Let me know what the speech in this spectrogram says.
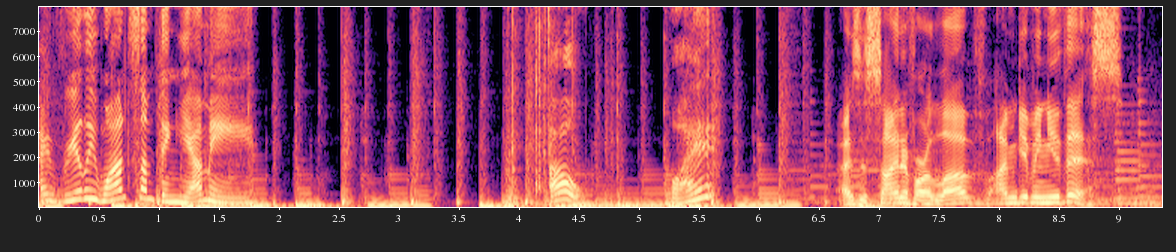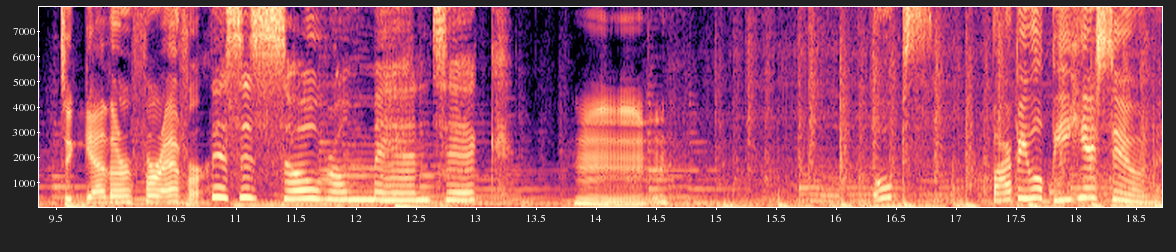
I really want something yummy. Oh, what? As a sign of our love, I'm giving you this. Together forever. This is so romantic. Hmm. Oops. Barbie will be here soon.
